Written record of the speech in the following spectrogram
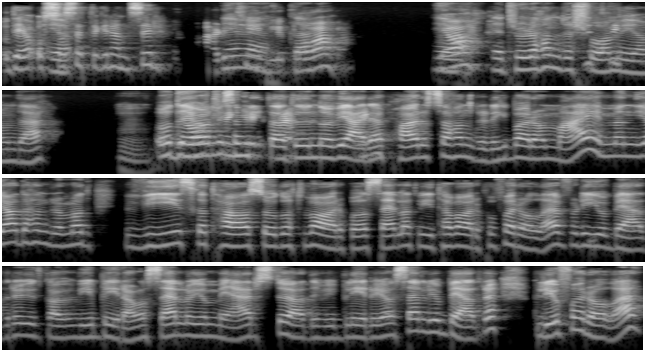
Og det er også Ja. å sette grenser. Er du tydelig på det. ja, ja. jeg tror det handler så mye om det. Mm. Og det er å liksom vite at når vi er i et par, så handler det ikke bare om meg, men ja, det handler om at vi skal ta så godt vare på oss selv, at vi tar vare på forholdet. fordi jo bedre utgave vi blir av oss selv, og jo mer stødig vi blir i oss selv, jo bedre blir jo forholdet.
